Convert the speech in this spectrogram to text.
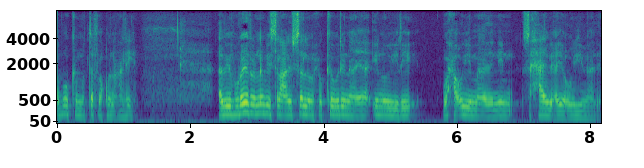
أبوك متفق عليه أبي هريرة النبي صلى الله عليه وسلم wuxuu ka warinayaa inuu yiri waxa u yimaada nin saxaabi ayaa u yimaada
